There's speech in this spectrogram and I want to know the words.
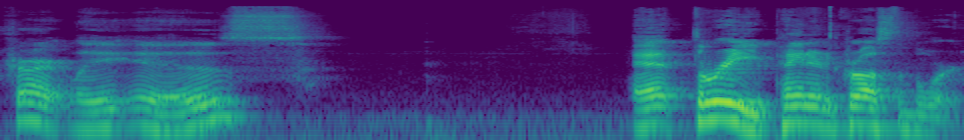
Currently is at three, painted across the board.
